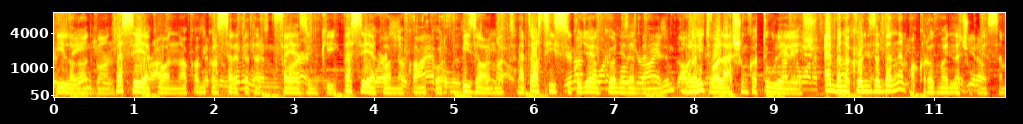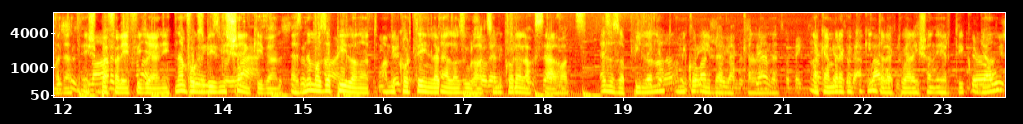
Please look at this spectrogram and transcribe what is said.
pillanatban. Veszélyek vannak, amikor szeretetet fejezünk ki. Veszélyek vannak, amikor bizalmat, mert azt hisszük, hogy olyan környezetben élünk, ahol a hitvallásunk a túlélés. Ebben a környezetben nem akarod majd lecsukni a szemedet, és befelé figyelni. Nem fogsz bízni senkiben, igen, ez nem az a pillanat, amikor tényleg ellazulhatsz, amikor relaxálhatsz. Ez az a pillanat, amikor ébernek kell lenned. Vannak emberek, akik intellektuálisan értik ugyan,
